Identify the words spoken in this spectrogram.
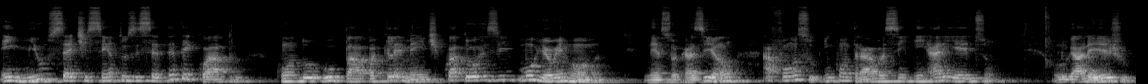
em 1774, quando o Papa Clemente XIV morreu em Roma. Nessa ocasião, Afonso encontrava-se em Ariedzum, lugarejo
